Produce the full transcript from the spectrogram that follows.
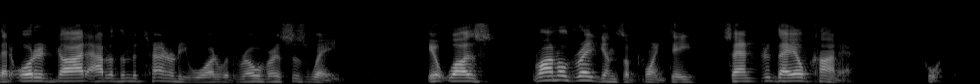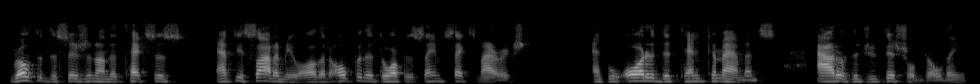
that ordered God out of the maternity ward with Roe versus Wade. It was Ronald Reagan's appointee, Sandra Day O'Connor, who wrote the decision on the Texas anti sodomy law that opened the door for same sex marriage and who ordered the Ten Commandments out of the judicial building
